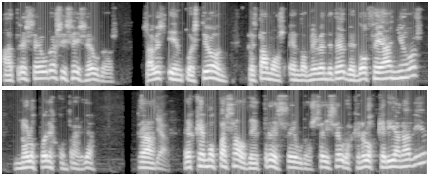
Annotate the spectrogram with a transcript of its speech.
a 3 euros y 6 euros. ¿Sabes? Y en cuestión que estamos en 2023 de 12 años, no los puedes comprar ya. O sea, es que hemos pasado de 3 euros, 6 euros, que no los quería nadie,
